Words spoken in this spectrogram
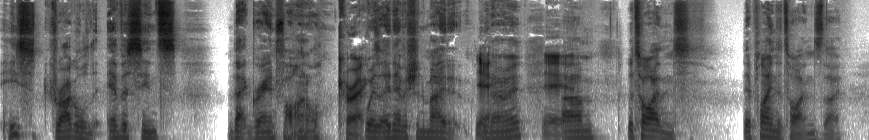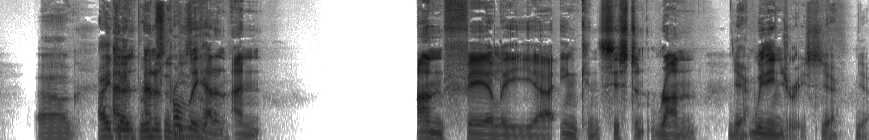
he's struggled ever since that grand final Correct. where they never should have made it. Yeah. You know what I mean? yeah. yeah. Um, the Titans, they're playing the Titans though. Um, AJ and, Brimson, and it's probably had an, an unfairly uh, inconsistent run yeah, with injuries. yeah, yeah.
